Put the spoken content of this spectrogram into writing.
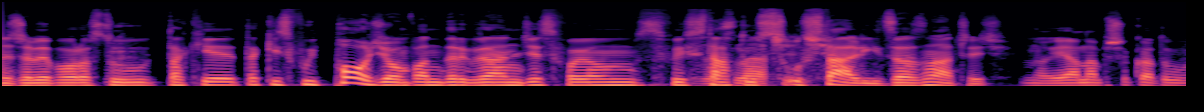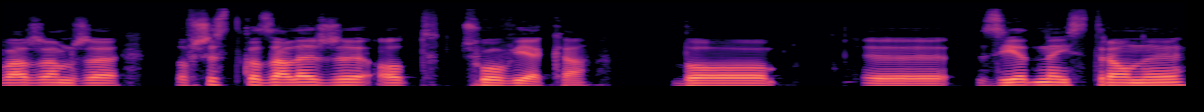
y, żeby po prostu takie, taki swój poziom w undergroundzie, swoją, swój status Zaznaczyć. ustalić, zaznaczyć. No ja na przykład uważam, że to wszystko zależy od człowieka, bo y, z jednej strony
